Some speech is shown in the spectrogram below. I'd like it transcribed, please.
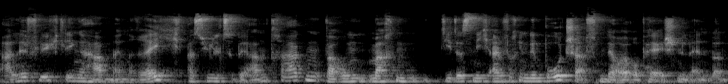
alle Flüchtlinge haben ein Recht, Asyl zu beantragen. Warum machen die das nicht einfach in den Botschaften der europäischen Länder?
